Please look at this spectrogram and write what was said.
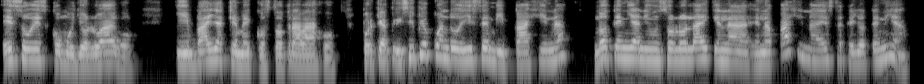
Eso es como yo lo hago. Y vaya que me costó trabajo, porque al principio cuando hice mi página, no tenía ni un solo like en la, en la página esta que yo tenía.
